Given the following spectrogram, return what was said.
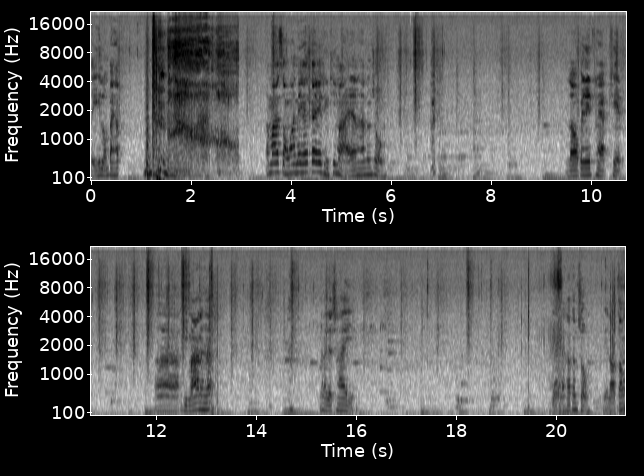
ตีหล้มไปครับ ประมาณ200เมตรใกล้ถึงที่หมายแล้วนะครับท่านผู้ชม เราไปในแถบเขตอ่าหิมะนะฮะ น่าจะใช่ เดี๋ยวนะครับท่านผู้ชม เดี๋ยวเราต้อง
